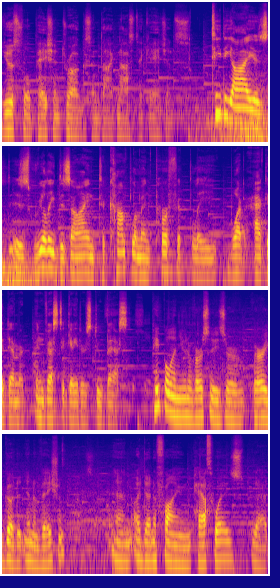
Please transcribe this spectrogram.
useful patient drugs and diagnostic agents. TDI is, is really designed to complement perfectly what academic investigators do best. People in universities are very good at innovation and identifying pathways that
